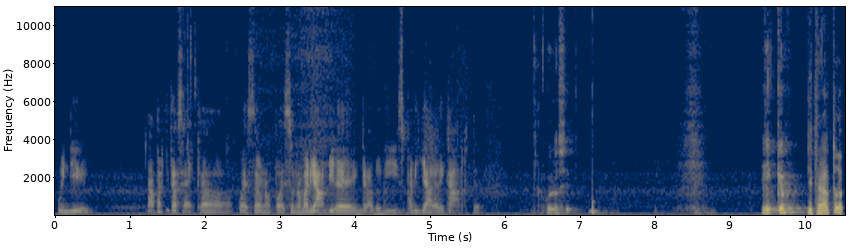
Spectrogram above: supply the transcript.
quindi una partita secca, questa una, può essere una variabile in grado di sparigliare le carte. Quello sì. Nick? Sì, tra l'altro,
